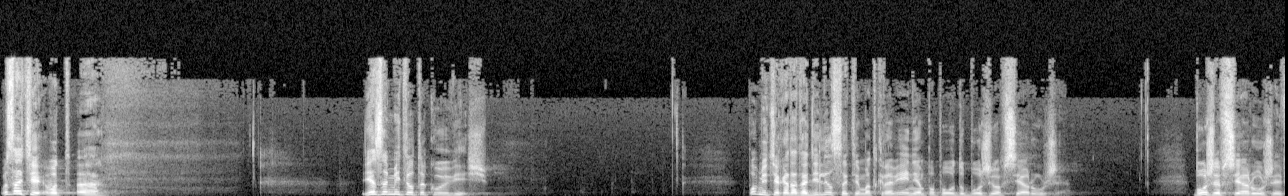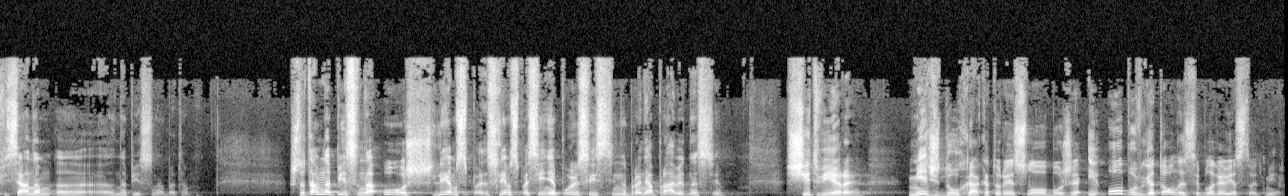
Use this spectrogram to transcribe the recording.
Вы знаете, вот э, я заметил такую вещь. Помните, я когда-то делился этим откровением по поводу Божьего всеоружия. Божье всеоружие, Ефесянам э, написано об этом. Что там написано о шлем, шлем спасения, пояс истины, броня праведности, щит веры, меч духа, который есть Слово Божие, и обувь готовности благовествовать мир.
